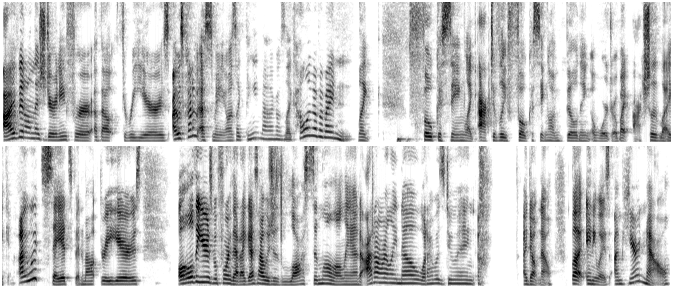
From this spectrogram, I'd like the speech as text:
I've been on this journey for about three years. I was kind of estimating. I was like thinking back. I was like, how long have I been like focusing, like actively focusing on building a wardrobe I actually like? And I would say it's been about three years. All the years before that, I guess I was just lost in la la land. I don't really know what I was doing. I don't know. But, anyways, I'm here now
